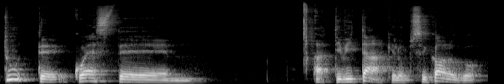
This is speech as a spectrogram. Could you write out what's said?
tutte queste attività che lo psicologo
